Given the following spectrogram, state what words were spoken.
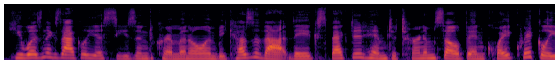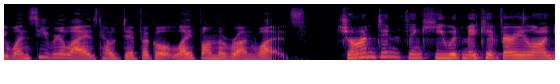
He wasn't exactly a seasoned criminal, and because of that, they expected him to turn himself in quite quickly once he realized how difficult life on the run was. John didn't think he would make it very long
